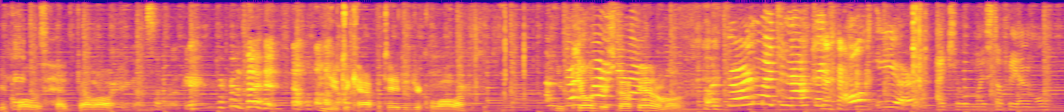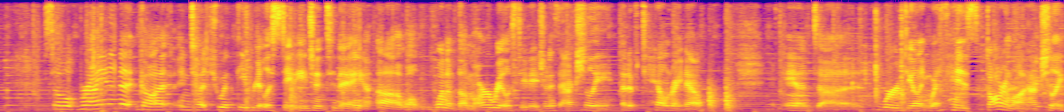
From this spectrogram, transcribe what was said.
Your koala's head fell off? I got some up here. the head fell off. You decapitated your koala? You killed your stuffed animal. I was throwing my all ear. I killed my stuffed animal. So Brian got in touch with the real estate agent today. Uh, well, one of them, our real estate agent, is actually out of town right now. And uh, we're dealing with his daughter-in-law, actually.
